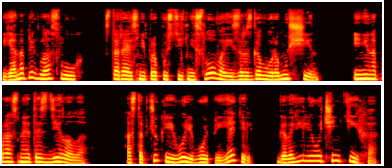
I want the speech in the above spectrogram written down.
Я напрягла слух, стараясь не пропустить ни слова из разговора мужчин, и не напрасно это сделала. Остапчук и его рябой приятель говорили очень тихо,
